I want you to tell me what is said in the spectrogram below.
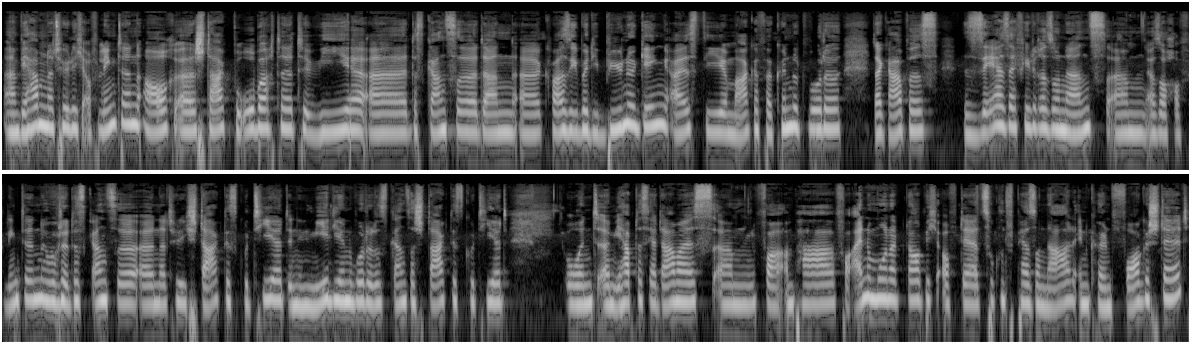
Äh, wir haben natürlich auf LinkedIn auch äh, stark beobachtet, wie äh, das Ganze dann quasi über die Bühne ging, als die Marke verkündet wurde. Da gab es sehr, sehr viel Resonanz. Ähm, also auch auf LinkedIn wurde das Ganze natürlich stark diskutiert. In den Medien wurde das Ganze stark diskutiert. Und ähm, ihr habt das ja damals ähm, vor ein paar, vor einem Monat, glaube ich, auf der Zukunft Personal in Köln vorgestellt.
